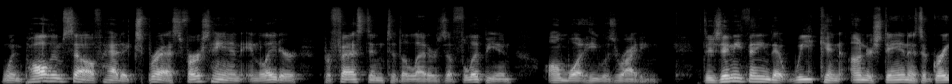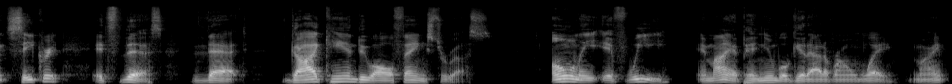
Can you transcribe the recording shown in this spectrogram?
when Paul himself had expressed firsthand and later professed into the letters of Philippian on what he was writing. If there's anything that we can understand as a great secret, it's this that God can do all things through us. Only if we, in my opinion, will get out of our own way, right?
